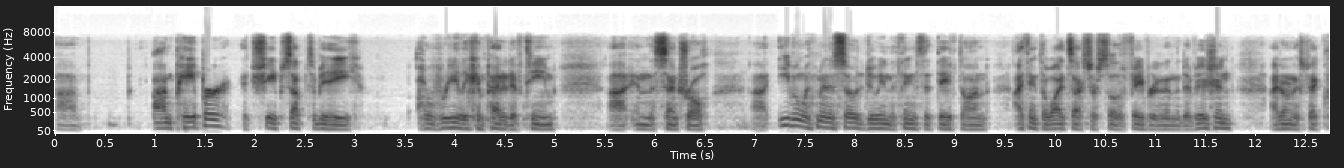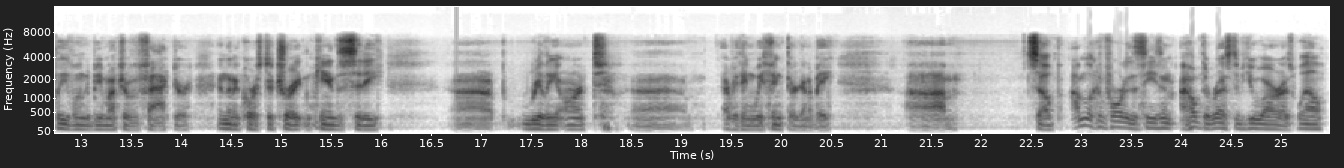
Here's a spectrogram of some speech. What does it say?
uh, on paper, it shapes up to be a really competitive team uh, in the Central. Uh, even with Minnesota doing the things that they've done, I think the White Sox are still the favorite in the division. I don't expect Cleveland to be much of a factor. And then, of course, Detroit and Kansas City uh, really aren't uh, everything we think they're going to be. Um, so I'm looking forward to the season. I hope the rest of you are as well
